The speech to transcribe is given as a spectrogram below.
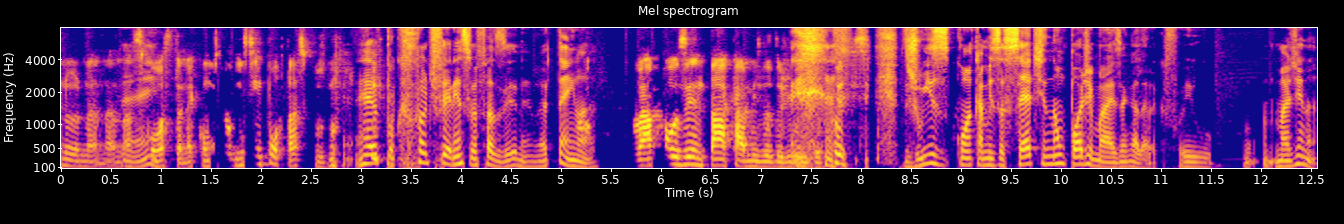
no- na- na- nas Tem. costas, né? Como se alguém se importasse com os números. É, pô, qual a diferença vai fazer, né? Mas tem lá. Vai aposentar a camisa do juiz depois. Juiz com a camisa 7 não pode mais, né, galera? Que foi o. Imagina.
